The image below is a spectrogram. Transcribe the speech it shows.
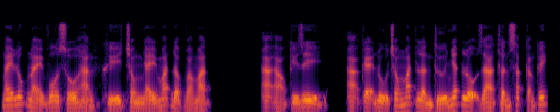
ngay lúc này vô số hàn khí trong nháy mắt đập vào mặt. ạ ảo kỳ gì, ạ à, kẻ nủ trong mắt lần thứ nhất lộ ra thần sắc cảm kích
